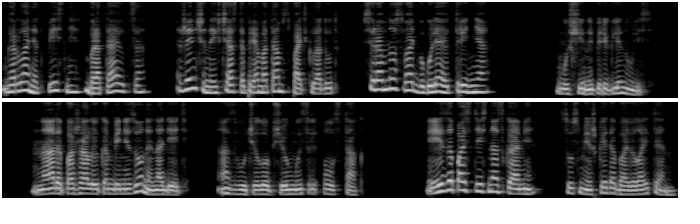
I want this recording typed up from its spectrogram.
горланят песни, братаются. Женщины их часто прямо там спать кладут. Все равно свадьбу гуляют три дня. Мужчины переглянулись. «Надо, пожалуй, комбинезоны надеть», – озвучил общую мысль Олстак. «И запастись носками», – с усмешкой добавил Айтен.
